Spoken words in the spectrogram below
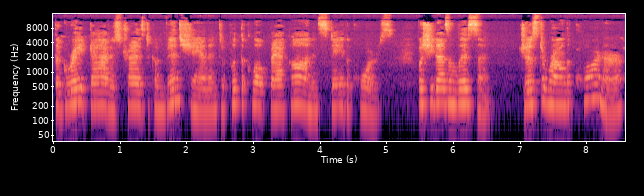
The great goddess tries to convince Shannon to put the cloak back on and stay the course, but she doesn't listen. Just around the corner,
